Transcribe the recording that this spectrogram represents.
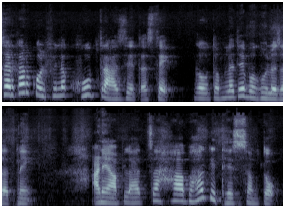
सरकार कुल्फीला खूप त्रास देत असते. गौतमला ते बघवलं जात नाही. आणि आपला आजचा हा भाग इथेच संपतो.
